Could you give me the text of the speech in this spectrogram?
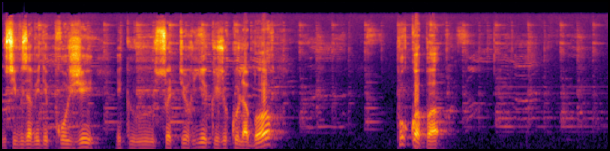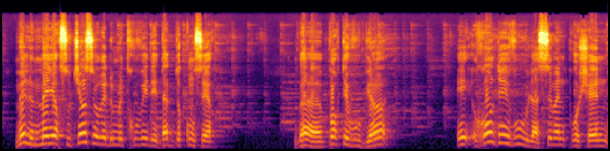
ou si vous avez des projets et que vous souhaiteriez que je collabore, pourquoi pas? Mais le meilleur soutien serait de me trouver des dates de concert. Ben, portez-vous bien et rendez-vous la semaine prochaine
